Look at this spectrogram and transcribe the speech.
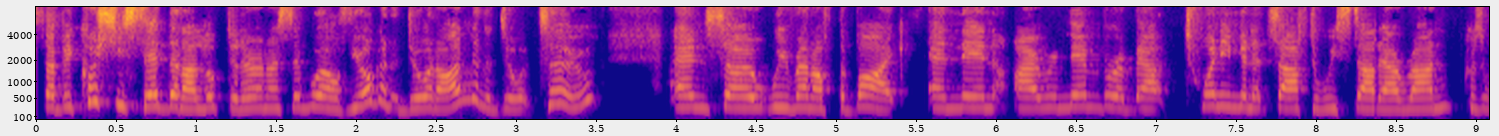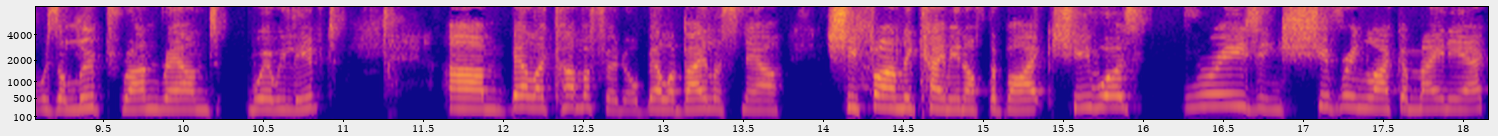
So because she said that, I looked at her and I said, "Well, if you're going to do it, I'm going to do it too." And so we ran off the bike. And then I remember about 20 minutes after we started our run, because it was a looped run round where we lived, um, Bella Comerford or Bella Bayliss now, she finally came in off the bike. She was freezing, shivering like a maniac.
